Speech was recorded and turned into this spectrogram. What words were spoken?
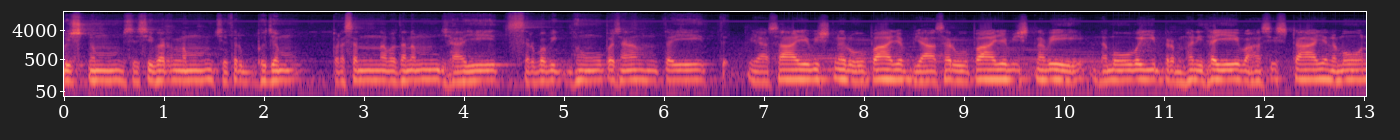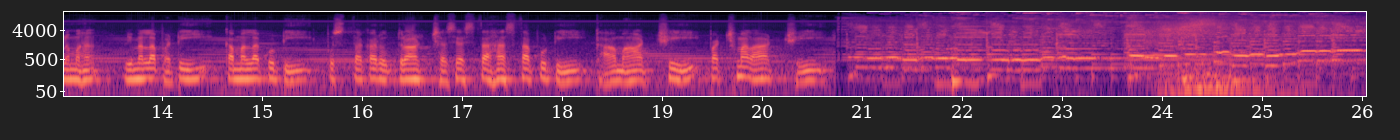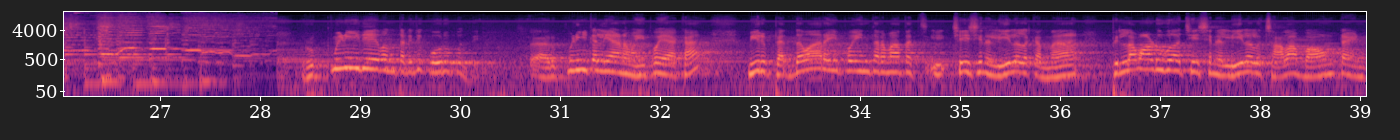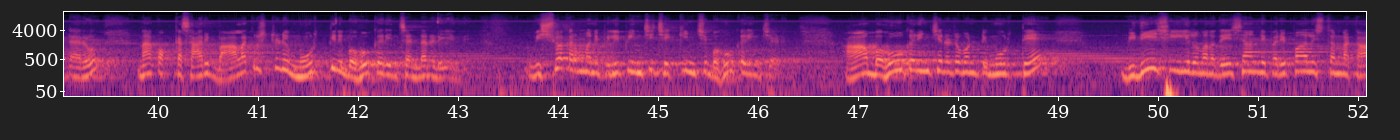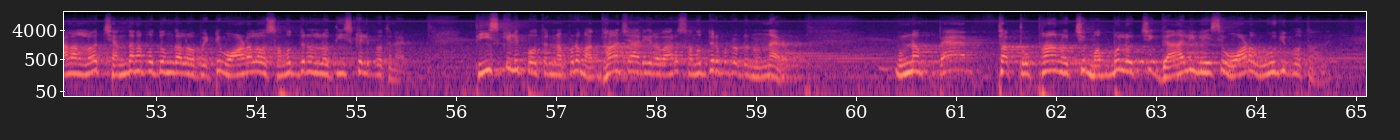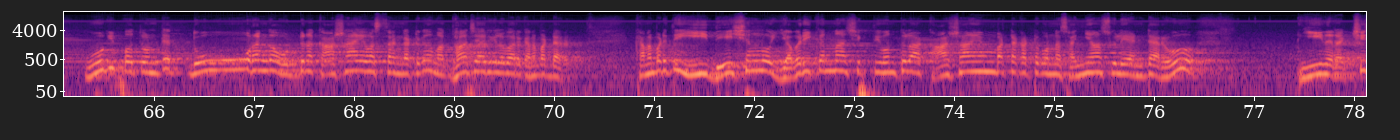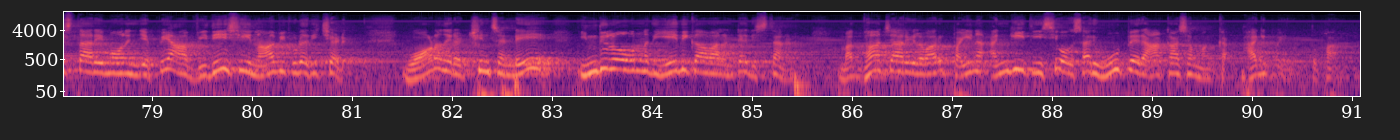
विष्णु शशिवर्ण चतुर्भुज प्रसन्नवदनं ध्यायेत् सर्वविघ्नोपशान्तयेत् व्यासाय विष्णु व्यासूपाय विष्णवे नमो वै ब्रह्मनिधये वासीय नमो नम। विमलपटी, कमलकुटी पुस्तकरुद्राक्षस्यस्तहस्तपुटी कामाक्षी, पक्ष्मलाक्षी। రుక్మిణీదేవంతటిది కోరుకుంది రుక్మిణీ కళ్యాణం అయిపోయాక మీరు పెద్దవారు అయిపోయిన తర్వాత చేసిన లీలల కన్నా పిల్లవాడుగా చేసిన లీలలు చాలా బాగుంటాయంటారు. నాకు ఒక్కసారి బాలకృష్ణుడి మూర్తిని బహూకరించండి అని అడిగింది. విశ్వకర్మని పిలిపించి చెక్కించి బహూకరించాడు. ఆ బహూకరించినటువంటి మూర్తే విదేశీయులు మన దేశాన్ని పరిపాలిస్తున్న కాలంలో చందనపు దుంగలో పెట్టి ఓడలో సముద్రంలో తీసుకెళ్ళిపోతున్నారు. తీసుకెళ్ళిపోతున్నప్పుడు మధ్వాచార్యుల వారు సముద్రపు ఒడ్డున ఉన్నారు. ఉన్న పెద్ద తుఫాన్ వచ్చి మబ్బులు వచ్చి గాలి వేసి ఓడ ఊగిపోతుంది. ఊగిపోతుంటే దూరంగా ఒడ్డున కాషాయ వస్త్రం కట్టుకుని మధ్వాచార్యుల వారు కనపడ్డారు. కనబడితే ఈ దేశంలో ఎవరికన్నా శక్తివంతులు ఆ కాషాయం బట్ట కట్టుకున్న సన్యాసులే అంటారు. ఈయన రక్షిస్తారేమో అని చెప్పి ఆ విదేశీ నావికుడు అరిచాడు. ఓడని రక్షించండి ఇందులో ఉన్నది ఏది కావాలంటే అది ఇస్తానండి మధ్వాచార్యుల వారు పైన అంగీ తీసి ఒకసారి ఊపేరు ఆకాశం వంక. ఆగిపోయింది తుఫాన్.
